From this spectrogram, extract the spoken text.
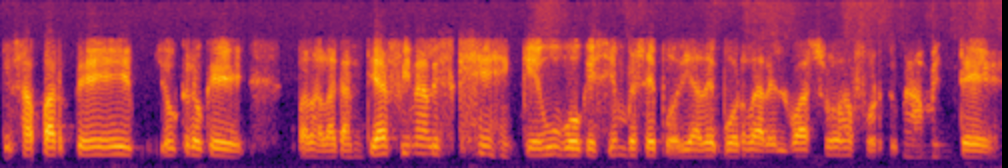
esa parte yo creo que para la cantidad de finales que, que hubo que siempre se podía desbordar el vaso, afortunadamente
